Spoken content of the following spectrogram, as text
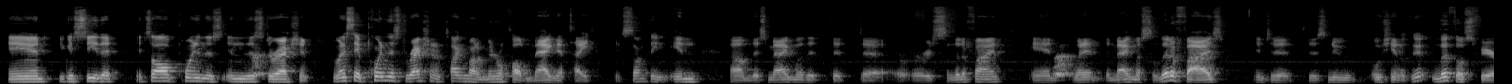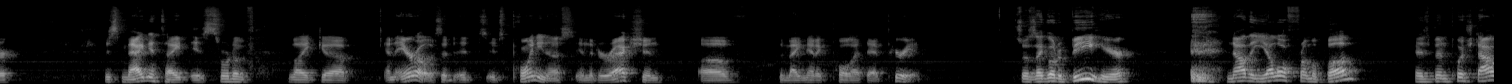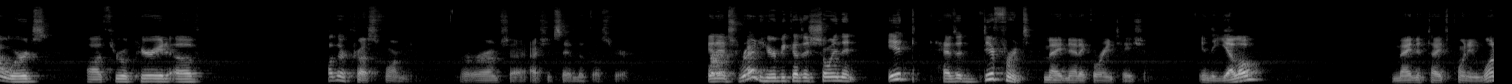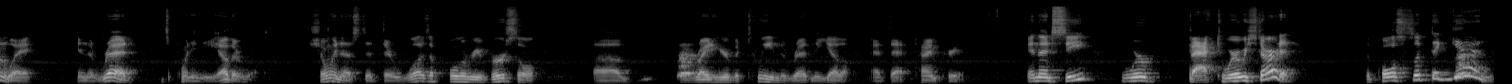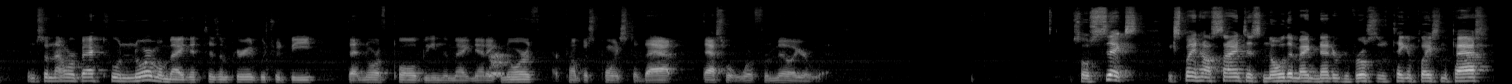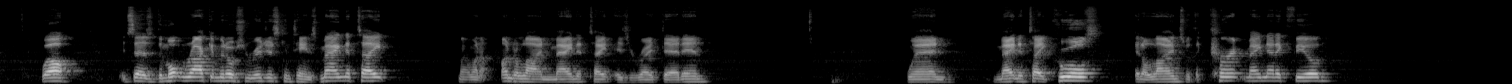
And you can see that it's all pointing this in this direction. When I say point in this direction, I'm talking about a mineral called magnetite. It's something in um, this magma that, that uh, or, or is solidifying. And when it, the magma solidifies into this new oceanic lithosphere, this magnetite is sort of like uh, an arrow. It's, a, it's, it's pointing us in the direction of the magnetic pole at that period. So as I go to B here, now the yellow from above has been pushed outwards uh, through a period of other crust forming, or, or I'm sorry, I should say lithosphere. And it's red here because it's showing that it has a different magnetic orientation. In the yellow, the magnetite's pointing one way. In the red, it's pointing the other way, showing us that there was a polar reversal uh, right here between the red and the yellow at that time period. And then see, we're back to where we started. The poles flipped again. And so now we're back to a normal magnetism period, which would be that north pole being the magnetic north. Our compass points to that. That's what we're familiar with. So six, explain how scientists know that magnetic reversals have taken place in the past. Well, it says the molten rock at mid-ocean ridges contains magnetite. You might want to underline magnetite as you write that in. When magnetite cools, it aligns with the current magnetic field.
